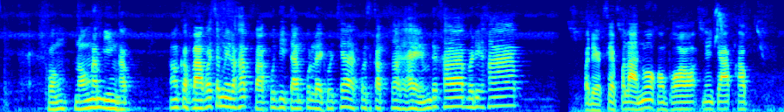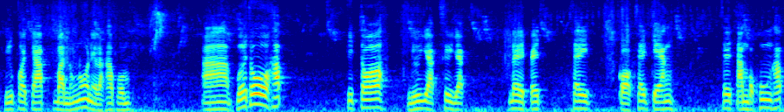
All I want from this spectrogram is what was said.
ๆ ของน้องน้ำยิงครับ เอากับฝากไว้สักนิดนะครับ ฝากกดติดตามกดไลค์กดแชร์กดสกับสไครต์ด้วยครับสวัสดีครับปลาแดกแซ่บปลาลานัวของพอเนนจับครับ หรือพอจับบันน้องโน่เนี่ยแหละครับ ผมอ่าเบอร์โทรครับ ติดต่อหรืออยากซื้ออยากได้ไปใส่กอกใส่แกง ใส่ตำบักคุ้งครับ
